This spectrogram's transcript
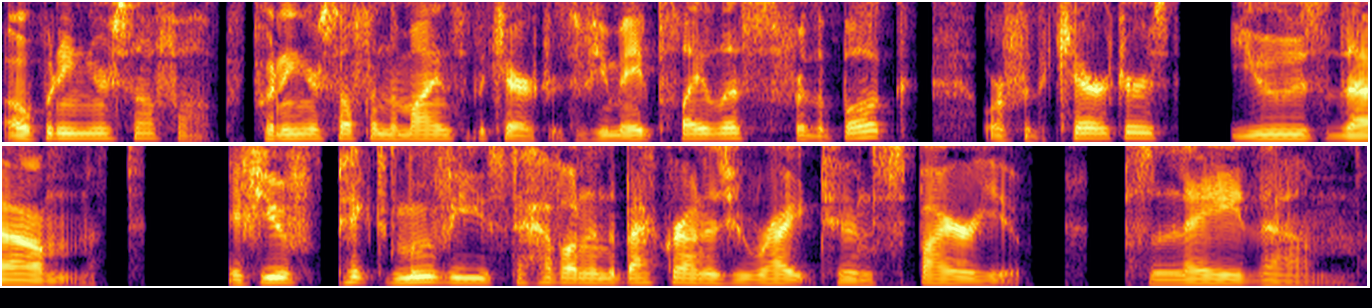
opening yourself up, putting yourself in the minds of the characters. If you made playlists for the book or for the characters, use them. If you've picked movies to have on in the background as you write to inspire you, play them.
